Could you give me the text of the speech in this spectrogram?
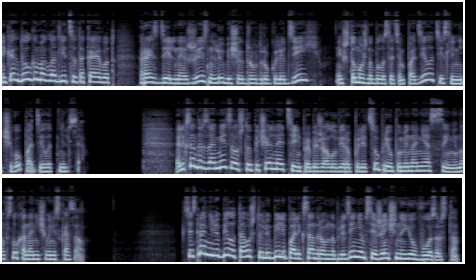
И как долго могла длиться такая вот раздельная жизнь любящих друг друга людей, и что можно было с этим поделать, если ничего поделать нельзя? Александр заметил, что печальная тень пробежала у Веры по лицу при упоминании о сыне, но вслух она ничего не сказала. Сестра не любила того, что любили по Александровым наблюдениям все женщины ее возраста.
